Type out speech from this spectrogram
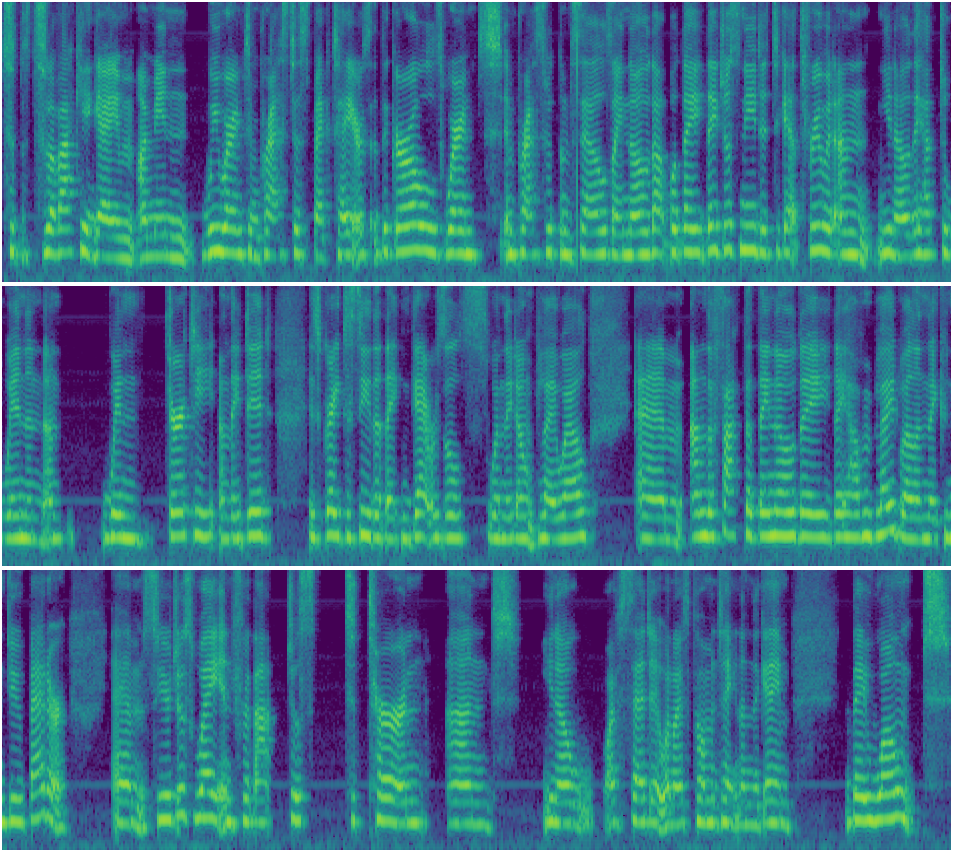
to the Slovakian game, I mean, we weren't impressed as spectators. The girls weren't impressed with themselves. I know that, but they they just needed to get through it, and you know they had to win and, and win dirty, and they did. It's great to see that they can get results when they don't play well, um, and the fact that they know they they haven't played well and they can do better. Um, so you're just waiting for that just to turn, and you know I've said it when I was commentating on the game, they won't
